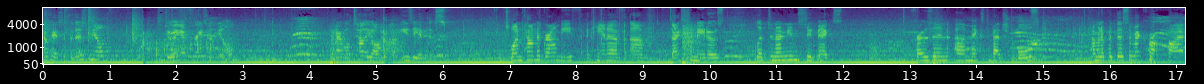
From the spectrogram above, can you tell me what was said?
Okay, so for this meal, I'm doing a freezer meal but I will tell y'all how easy it is. It's one pound of ground beef, a can of um, diced tomatoes, Lipton onion soup mix, frozen uh, mixed vegetables. I'm gonna put this in my crock pot.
